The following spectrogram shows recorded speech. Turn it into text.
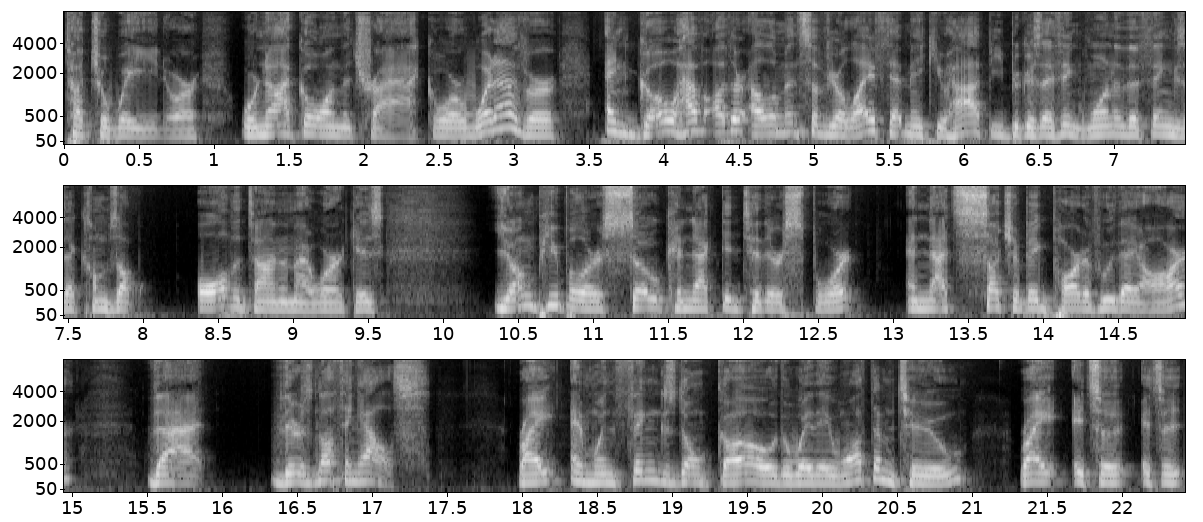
touch a weight or or not go on the track or whatever and go have other elements of your life that make you happy. Because I think one of the things that comes up all the time in my work is young people are so connected to their sport and that's such a big part of who they are that there's nothing else right? And when things don't go the way they want them to right? It's a it's a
